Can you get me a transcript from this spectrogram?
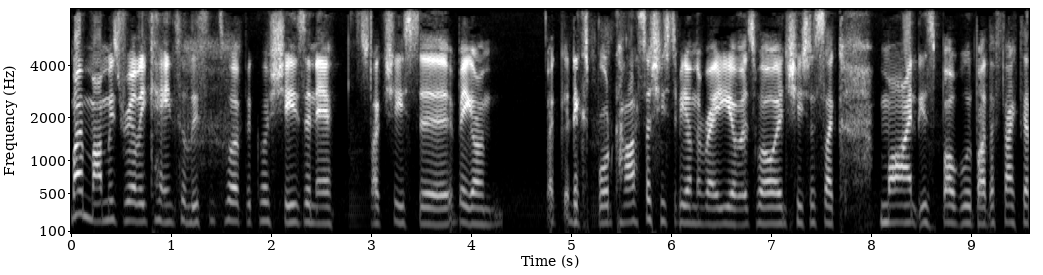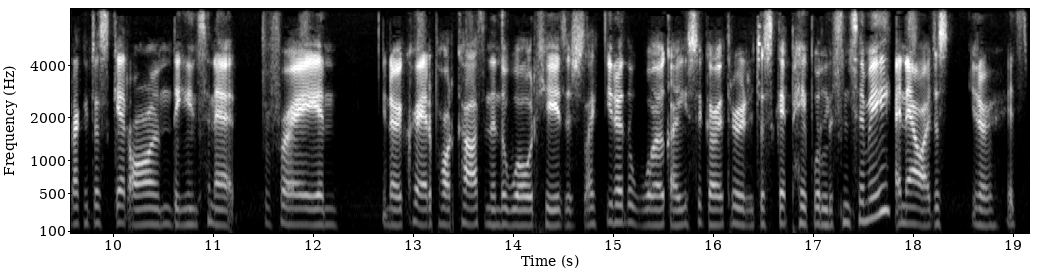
My mum is really keen to listen to it because she's an ex, like she used to be on like an ex broadcaster. She used to be on the radio as well, and she's just like, mind is boggled by the fact that I can just get on the internet for free and you know create a podcast, and then the world hears. It's like you know the work I used to go through to just get people to listen to me, and now I just you know it's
